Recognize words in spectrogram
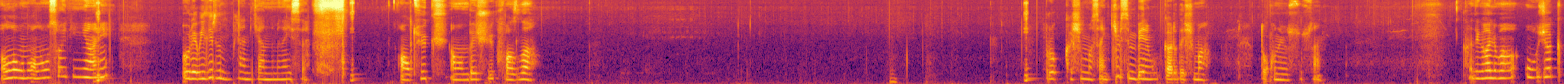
Allah onu alamasaydın yani. Ölebilirdim kendi kendime neyse. 6 yük aman 5 yük fazla. Bro kaşınma sen kimsin benim kardeşime dokunuyorsun sen. Hadi galiba olacak.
